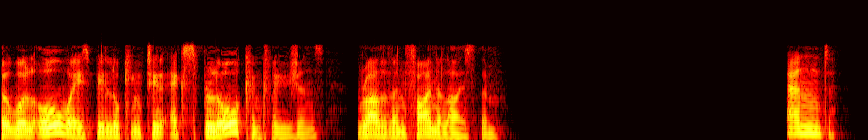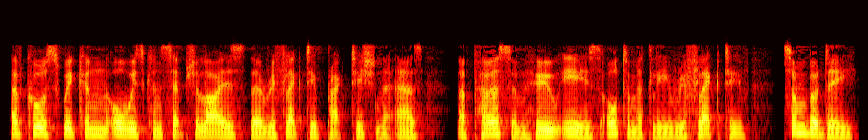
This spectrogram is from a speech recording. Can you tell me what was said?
but will always be looking to explore conclusions rather than finalize them. And of course, we can always conceptualize the reflective practitioner as a person who is ultimately reflective, somebody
